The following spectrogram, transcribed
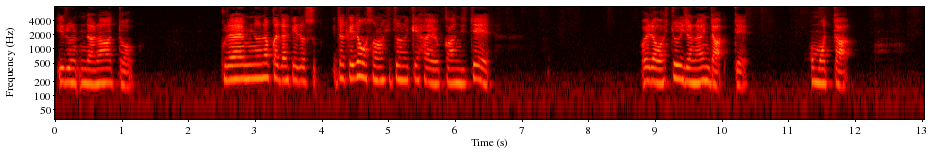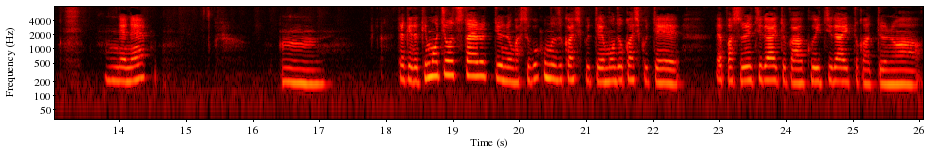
いるんだなと。暗闇の中だけど、だけど、その人の気配を感じて、俺らは一人じゃないんだって思った。んでね、うん。だけど気持ちを伝えるっていうのがすごく難しくて、もどかしくて、やっぱすれ違いとか食い違いとかっていうのは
